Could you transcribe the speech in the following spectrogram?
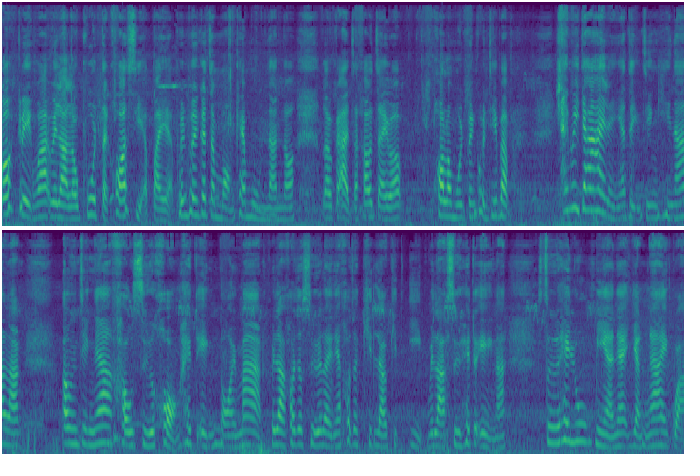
ก็เกรงว่าเวลาเราพูดแต่ข้อเสียไปอะเพื่อนๆก็จะมองแค่มุมนั้นเนาะเราก็อาจจะเข้าใจว่าพ่อละมุดเป็นคนที่แบบใช้ไม่ได้อะไรเงี้ยแต่จริงๆฮีน่ารัก เอาจริงๆเนี่ยเขาซื้อของให้ตัวเองน้อยมาก เวลาเขาจะซื้ออะไรเนี่ยเขาจะคิดแล้วคิดอีก เวลาซื้อให้ตัวเองนะ ซื้อให้ลูกเมียเนี่ยอย่างง่ายกว่า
